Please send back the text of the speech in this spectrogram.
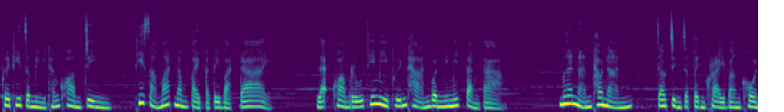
เพื่อที่จะมีทั้งความจริงที่สามารถนำไปปฏิบัติได้ และความรู้ที่มีพื้นฐานบนนิมิตต่างๆ เมื่อนั้นเท่านั้นเจ้าจึงจะเป็นใครบางคน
